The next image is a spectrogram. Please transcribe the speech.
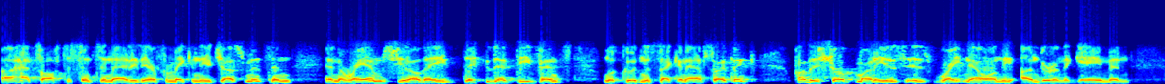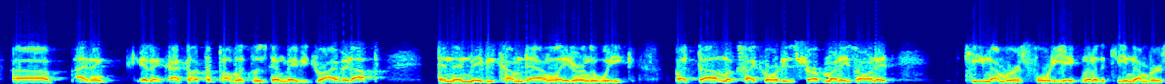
uh, hats off to Cincinnati there for making the adjustments, and and the Rams, you know, they, they that defense looked good in the second half. So I think probably sharp money is is right now on the under in the game, and uh, I think I think I thought the public was going to maybe drive it up, and then maybe come down later in the week. But uh, looks like already the sharp money's on it. Key number is 48, one of the key numbers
